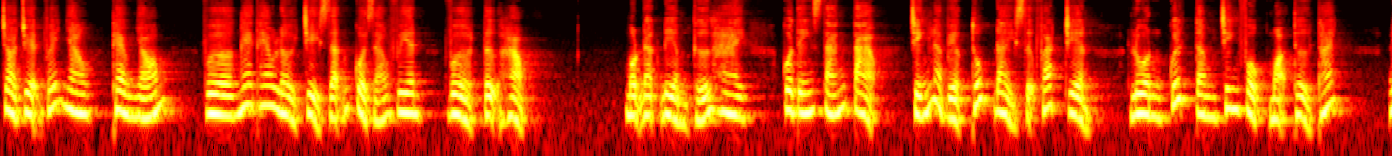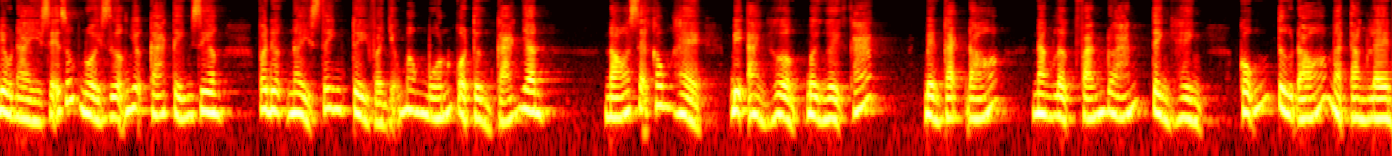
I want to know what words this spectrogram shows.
trò chuyện với nhau theo nhóm, vừa nghe theo lời chỉ dẫn của giáo viên, vừa tự học. Một đặc điểm thứ hai của tính sáng tạo chính là việc thúc đẩy sự phát triển, luôn quyết tâm chinh phục mọi thử thách. Điều này sẽ giúp nuôi dưỡng những cá tính riêng và được nảy sinh tùy vào những mong muốn của từng cá nhân. Nó sẽ không hề bị ảnh hưởng bởi người khác. Bên cạnh đó, năng lực phán đoán tình hình cũng từ đó mà tăng lên.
